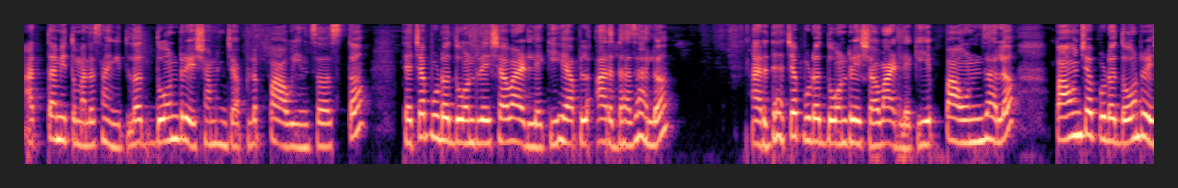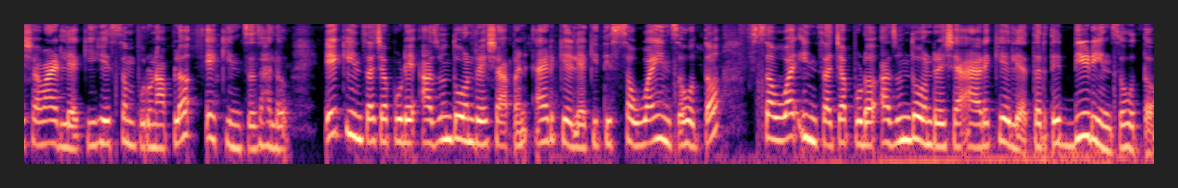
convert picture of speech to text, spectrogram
आत्ता मी तुम्हाला सांगितलं दोन रेषा म्हणजे आपलं पाव इंच असतं. त्याच्या पुढं दोन रेषा वाढल्या की हे आपलं अर्धा झालं. अर्ध्याच्या पुढं दोन रेषा वाढल्या की हे पाऊण झालं. पाऊनच्या पुढं दोन रेषा वाढल्या की हे संपूर्ण आपलं एक इंच झालं. एक इंचाच्या पुढे अजून दोन रेषा आपण ॲड केल्या की ते सव्वा इंच होतं. सव्वा इंचाच्या पुढं अजून दोन रेषा ॲड केल्या तर ते दीड इंच होतं.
